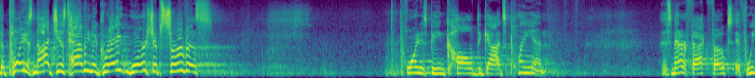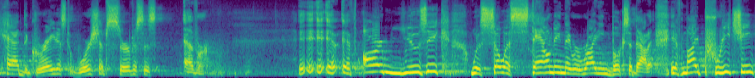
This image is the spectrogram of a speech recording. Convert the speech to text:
The point is not just having a great worship service. The point is being called to God's plan. As a matter of fact, folks, if we had the greatest worship services ever, if our music was so astounding they were writing books about it, if my preaching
